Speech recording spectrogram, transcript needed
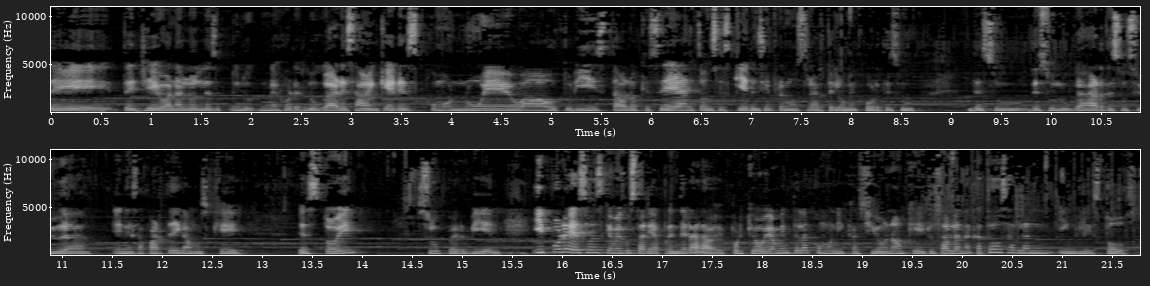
te, llevan a los mejores lugares, saben que eres como nueva o turista o lo que sea, entonces quieren siempre mostrarte lo mejor de su, de su, de su lugar, de su ciudad. En esa parte digamos que estoy súper bien. Y por eso es que me gustaría aprender árabe, porque obviamente la comunicación, aunque ellos hablan acá, todos hablan inglés, todos.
